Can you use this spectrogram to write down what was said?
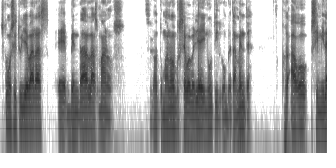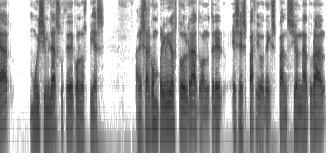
es como si tú llevaras eh, las manos. ¿No? Tu mano se volvería inútil completamente. Pues algo similar, muy similar, sucede con los pies. Al estar comprimidos todo el rato, al no tener ese espacio de expansión natural,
